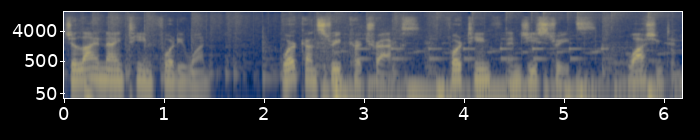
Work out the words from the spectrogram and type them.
July 1941. Work on streetcar tracks, 14th and G Streets, Washington.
